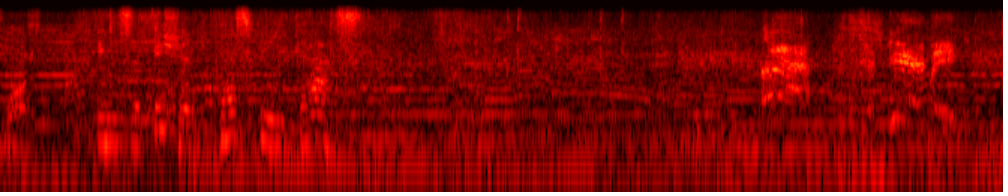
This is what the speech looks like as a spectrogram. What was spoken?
Supply. Insufficient Vespene gas. Ah! You scared me!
